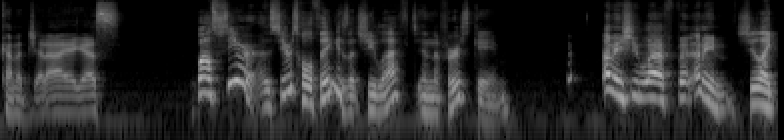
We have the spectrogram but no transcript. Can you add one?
kind of Jedi, I guess. well, Cere Cere's whole thing is that she left in the first game. I mean, she left, but I mean, She like in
